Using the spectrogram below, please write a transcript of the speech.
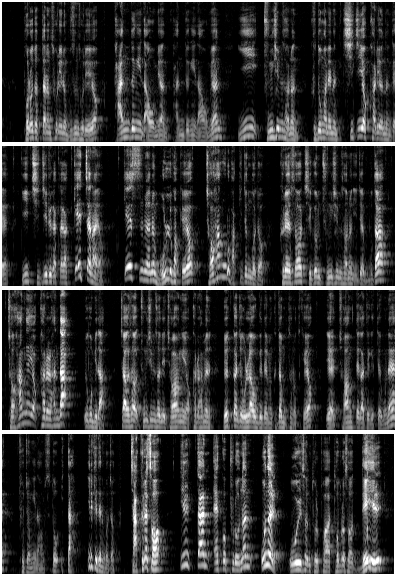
벌어졌다는 소리는 무슨 소리예요? 반등이 나오면 반등이 나오면 이 중심선은 그동안에는 지지 역할이었는데 이 지지를 갖다가 깼잖아요. 깼으면은 뭘로 바뀌어요? 저항으로 바뀌는 거죠. 그래서 지금 중심선은 이제 무다 저항의 역할을 한다. 요겁니다. 자, 그래서 중심선이 저항의 역할을 하면 여기까지 올라오게 되면 그다음부터는 어떻게 해요? 예, 저항대가 되기 때문에 조정이 나올 수도 있다. 이렇게 되는 거죠. 자, 그래서 일단 에코프로는 오늘 5일선 돌파와 더불어서 내일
